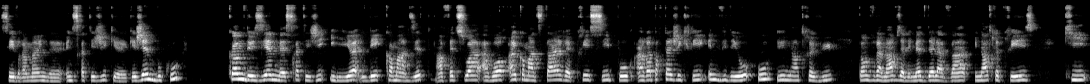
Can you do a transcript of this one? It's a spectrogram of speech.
c'est vraiment une, stratégie que j'aime beaucoup. Comme deuxième stratégie, il y a les commandites. En fait, soit avoir un commanditaire précis pour un reportage écrit, une vidéo ou une entrevue. Donc vraiment, vous allez mettre de l'avant une entreprise qui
